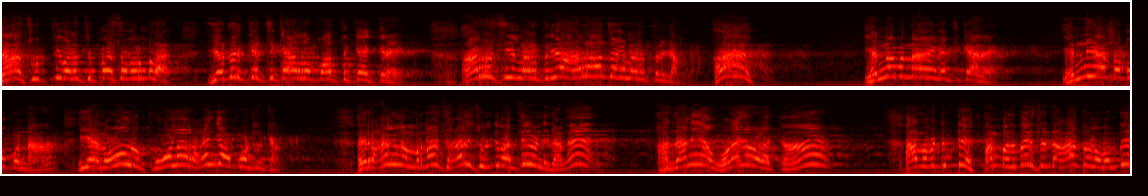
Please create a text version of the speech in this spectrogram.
நான் சுத்தி வளைச்சு பேச விரும்பல. எதிர்கட்சிக்காரரை பார்த்து கேட்கிறேன். அரசியல் நடத்துறியா? அராஜகம் நடத்துறியா? என்ன பண்ணா என் கட்சிக்காரன்? என்னையா தப்பு பண்ணா? ஏதோ ஒரு போன ராங்கா போட்டிருக்கான். ராங் நம்பர் தான் சாரி சொல்லிட்டு வச்சிட வேண்டியதானே? அதானே என் உலக வழக்கம்? அதை விட்டுவிட்டு ஐம்பது பேர் சேர்ந்த ஆட்டோல வந்து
